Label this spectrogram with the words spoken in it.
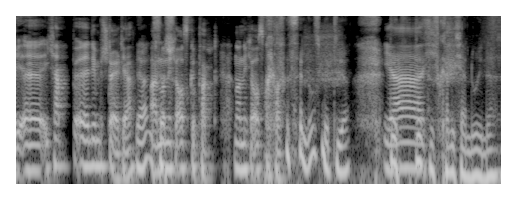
Äh, ich habe äh, den bestellt, ja. Ja, ist War ja noch nicht ausgepackt. Noch nicht ausgepackt. Was ist denn los mit dir? ja, Das, das kann ich ja null, ne?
